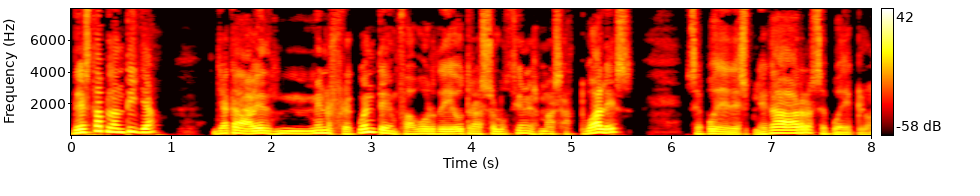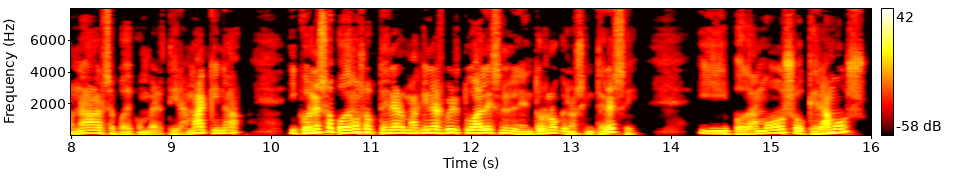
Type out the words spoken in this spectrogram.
De esta plantilla, ya cada vez menos frecuente en favor de otras soluciones más actuales, se puede desplegar, se puede clonar, se puede convertir a máquina, y con eso podemos obtener máquinas virtuales en el entorno que nos interese, y podamos o queramos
